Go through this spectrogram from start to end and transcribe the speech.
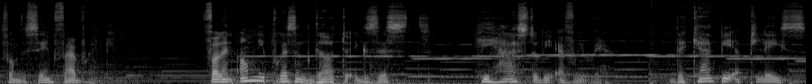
from the same fabric. For an omnipresent God to exist, He has to be everywhere. There can't be a place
